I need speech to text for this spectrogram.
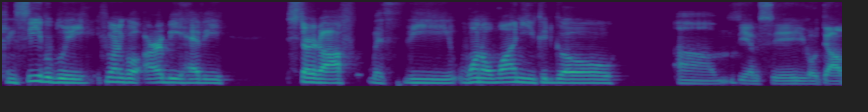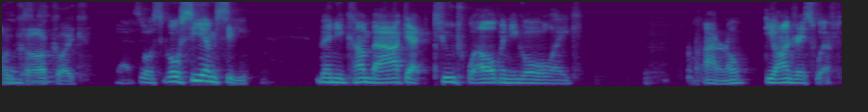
conceivably, if you want to go RB heavy, start it off with the 101. You could go um CMC, you go Dalvin CMC. Cook, like yeah, so let's go CMC. Then you come back at 212 and you go like, I don't know, DeAndre Swift.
